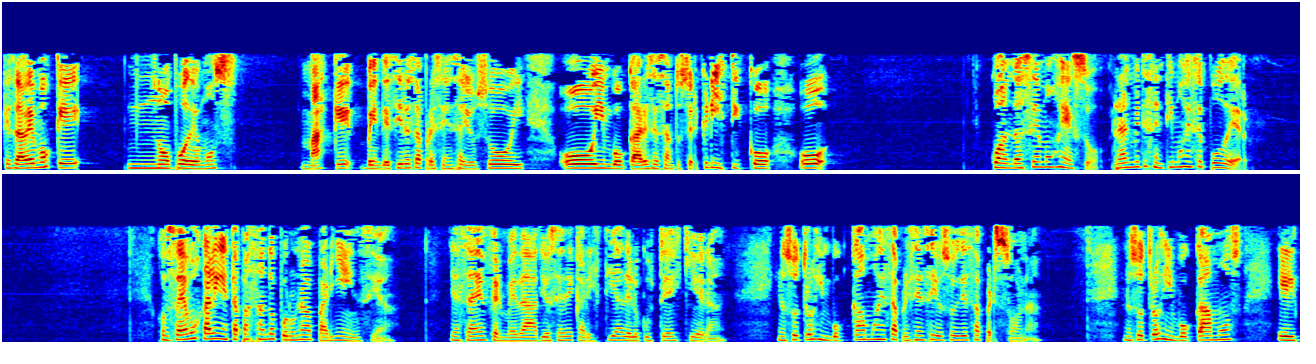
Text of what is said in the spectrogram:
que sabemos que no podemos más que bendecir esa presencia yo soy o invocar ese santo ser crístico o cuando hacemos eso, realmente sentimos ese poder. Cuando sabemos que alguien está pasando por una apariencia, ya sea de enfermedad, ya sea de carestía, de lo que ustedes quieran, nosotros invocamos esa presencia, yo soy de esa persona. Nosotros invocamos el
